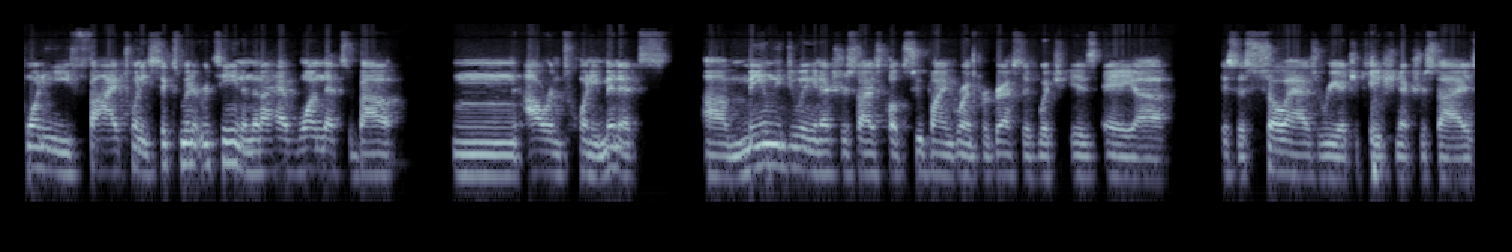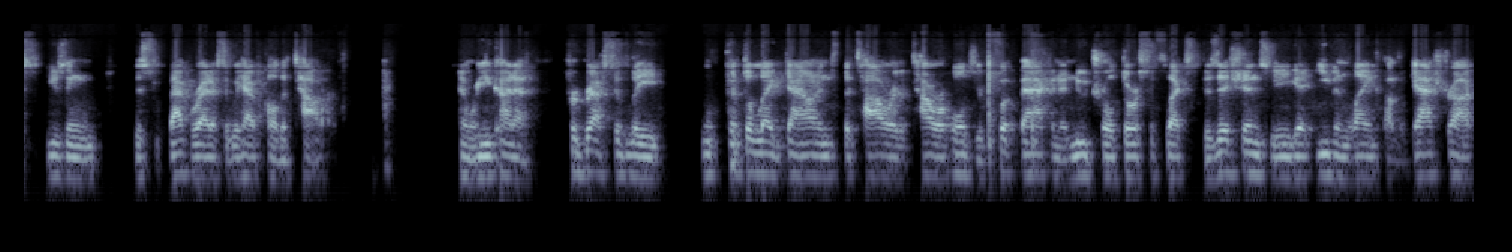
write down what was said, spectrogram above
25, 26 minute routine, and then I have one that's about mm, hour and 20 minutes, um, mainly doing an exercise called supine groin progressive, which is a uh, is a psoas re-education exercise using this apparatus that we have called a tower, and where you kind of progressively put the leg down into the tower. The tower holds your foot back in a neutral dorsiflex position, so you get even length on the gastroc,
